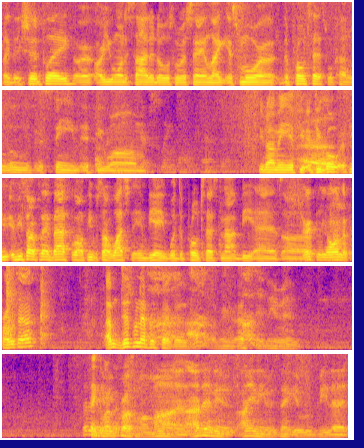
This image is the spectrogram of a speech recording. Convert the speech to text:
like they should play, or are you on the side of those who are saying like it's more the protest will kind of lose its steam if you um you know what I mean if you if you go if you if you start playing basketball and people start watching the NBA, would the protest not be as uh strictly on the protest. I'm just from that perspective. I, I mean, I didn't even. That Think didn't even cross my mind. I didn't even. I didn't even think it would be that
